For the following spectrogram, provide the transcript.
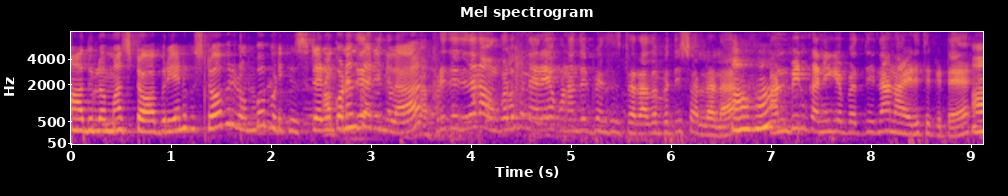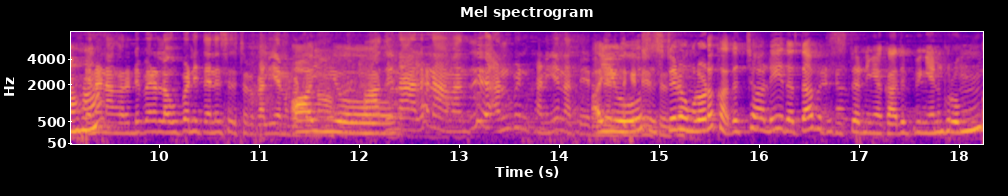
மாதுளமா ஸ்ட்ராபெரி எனக்கு ஸ்ட்ராபெரி ரொம்ப பிடிக்கும் சிஸ்டர் கொண்டு வந்து தரீங்களா? அப்படி தெரிஞ்சா நான் உங்களுக்கு நிறைய கொண்டாந்துருப்பேன் சிஸ்டர் அதை பத்தி சொல்லல. அன்பின் கனிகை பத்தி தான் நான் எடுத்துக்கிட்டேன். ஏன்னா நாங்க ரெண்டு பேரும் லவ் பண்ணி தானே சிஸ்டர் கல்யாணம். ஐயோ. அதனால நான் வந்து அன்பின் கனியை நான் ஐயோ சிஸ்டர் உங்களோட கதைச்சாலே இதைத்தான் பற்றி சிஸ்டர் நீங்க கதைப்பீங்க. எனக்கு ரொம்ப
